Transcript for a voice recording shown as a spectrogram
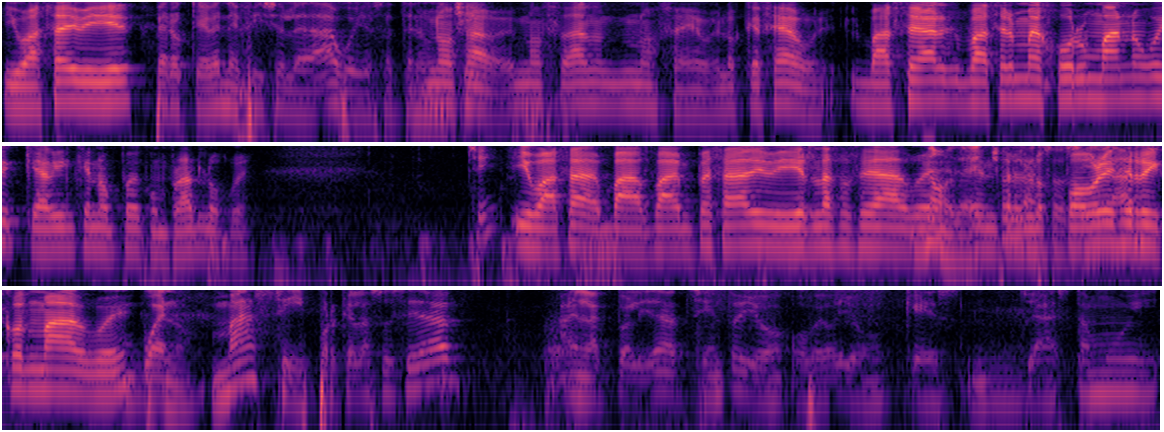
Y vas a dividir. Pero qué beneficio le da, güey. O sea, tener un No chip. sabe, no, no sé, güey. Lo que sea, güey. Va a ser, va a ser mejor humano, güey, que alguien que no puede comprarlo, güey. Sí. Y vas a, va, va a empezar a dividir la sociedad, güey. No, de hecho, entre los sociedad- pobres y ricos más, güey. Bueno, más sí, porque la sociedad en la actualidad siento yo o veo yo que es ya está muy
